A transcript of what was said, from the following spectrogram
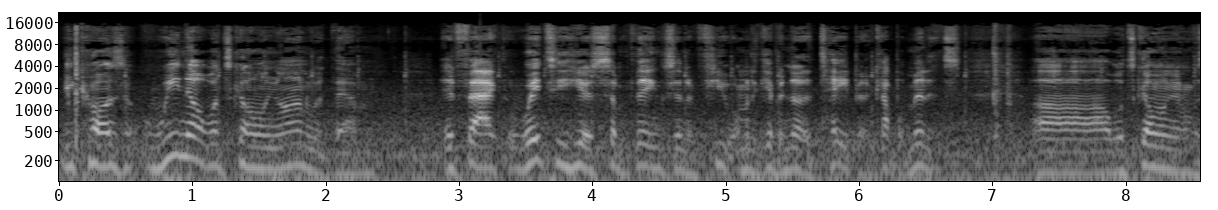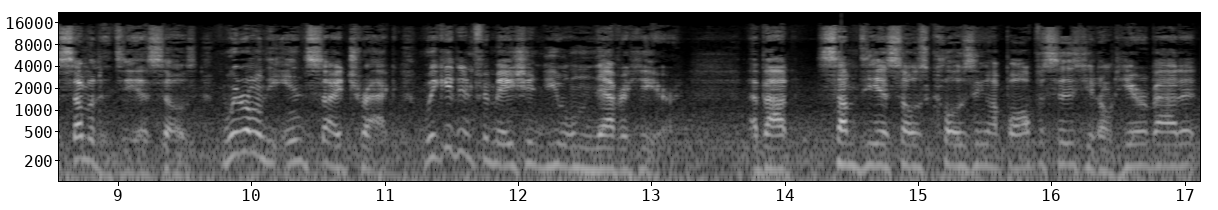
because we know what's going on with them. In fact, wait till you hear some things in a few. I'm going to give another tape in a couple minutes. Uh, what's going on with some of the DSOs? We're on the inside track. We get information you will never hear about some DSOs closing up offices. You don't hear about it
